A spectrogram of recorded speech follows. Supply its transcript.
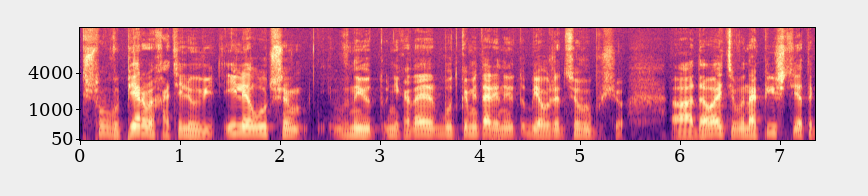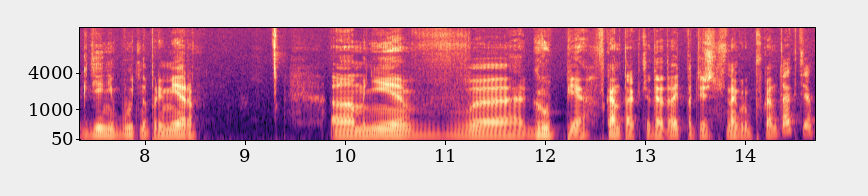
что вы первое хотели увидеть. Или лучше в, на YouTube, не, будут комментарии на YouTube, я уже это все выпущу давайте вы напишите это где-нибудь, например, а, мне в группе ВКонтакте, да, давайте подпишемся на группу ВКонтакте,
